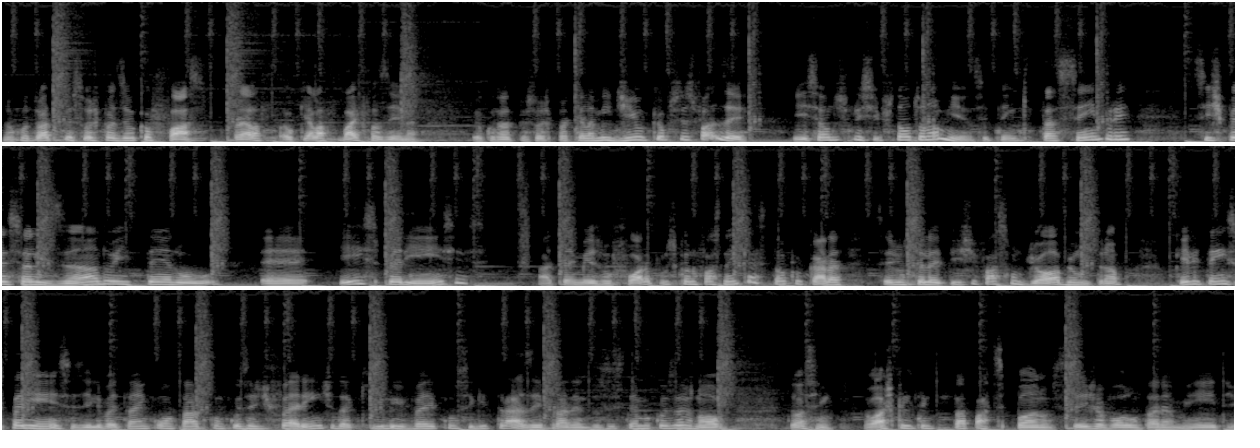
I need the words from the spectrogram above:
Não contrato pessoas para dizer o que eu faço, para ela, o que ela vai fazer, né? Eu contrato pessoas para que ela me diga o que eu preciso fazer. Esse é um dos princípios da autonomia. Você tem que estar tá sempre se especializando e tendo é, experiências, até mesmo fora. Por isso que eu não faço nem questão que o cara seja um seletista e faça um job, um trampo, porque ele tem experiências, ele vai estar em contato com coisas diferentes daquilo e vai conseguir trazer para dentro do sistema coisas novas. Então, assim, eu acho que ele tem que estar participando, seja voluntariamente,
